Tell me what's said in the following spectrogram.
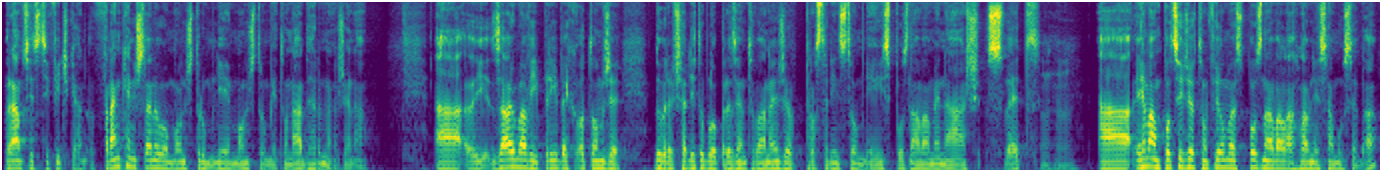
v rámci scifička. Frankensteinovo monštrum nie je monštrum, je to nádherná žena. A zaujímavý príbeh o tom, že dobre, všade to bolo prezentované, že prostredníctvom nej spoznávame náš svet. Uh-huh. A ja mám pocit, že v tom filme spoznávala hlavne samú seba.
